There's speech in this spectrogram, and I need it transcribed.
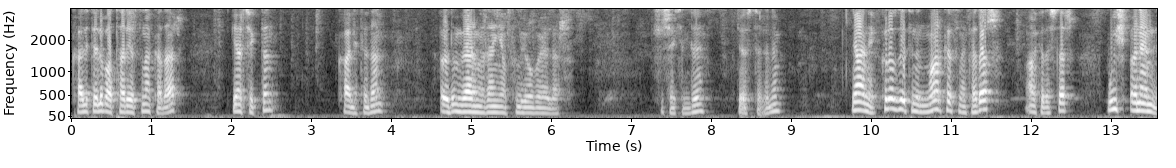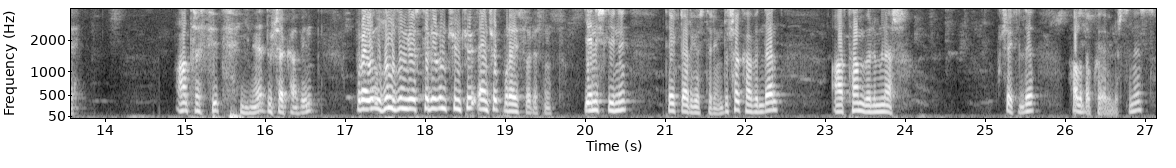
kaliteli bataryasına kadar gerçekten kaliteden ödün vermeden yapılıyor bu evler. Şu şekilde gösterelim. Yani klozetinin markasına kadar arkadaşlar bu iş önemli. Antrasit yine duşakabin. Burayı uzun uzun gösteriyorum çünkü en çok burayı soruyorsunuz. Genişliğini tekrar göstereyim. Duşakabinden artan bölümler. Bu şekilde halı da koyabilirsiniz.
